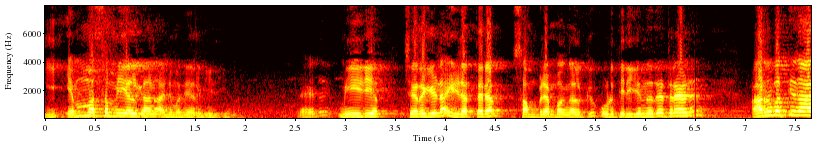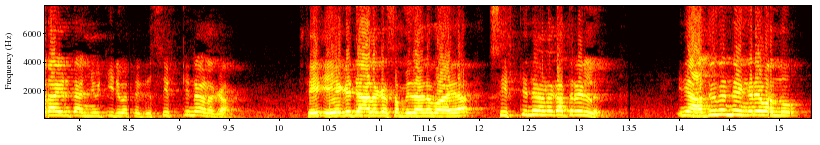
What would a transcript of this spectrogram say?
ഈ എം എസ് എം ഇകൾക്കാണ് അനുമതി നൽകിയിരിക്കുന്നത്. അതായത് മീഡിയം ചെറുകിട ഇടത്തരം സംരംഭങ്ങൾക്ക് കൊടുത്തിരിക്കുന്നത് എത്രയാണ്? അറുപത്തിനാലായിരത്തി അഞ്ഞൂറ്റി ഇരുപത്തെട്ട് സ്വിഫ്റ്റിന്റെ കണക്കാണ് സ്റ്റേ- ഏകജാലക സംവിധാനമായ സ്വിഫ്റ്റിന്റെ കണക്ക് അത്രയുള്ളൂ ഇനി അത് തന്നെ എങ്ങനെ വന്നു?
